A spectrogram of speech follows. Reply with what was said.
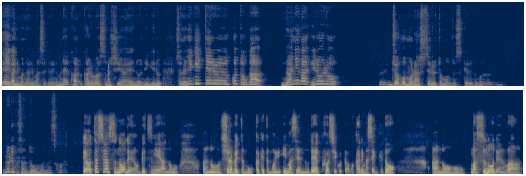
映画にもなりましたけれどもね、彼はその CIA の握る、その握ってることが、何がいろいろ情報漏らしてると思うんですけれども、ルリコさんどう思いますか？いや、私はスノーデンを別にあの、あの、調べても追っかけてもいませんので、詳しいことはわかりませんけど、あの、まあ、スノーデンは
